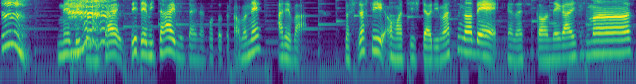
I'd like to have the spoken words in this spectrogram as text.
うん。ね、出てみたい、出てみたいみたいなこととかもね、あれば、どしどしお待ちしておりますので、よろしくお願いします。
